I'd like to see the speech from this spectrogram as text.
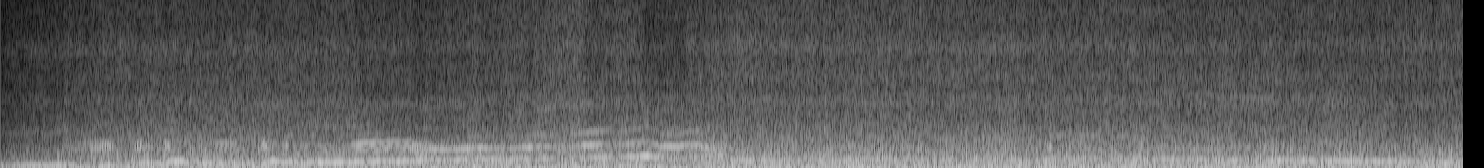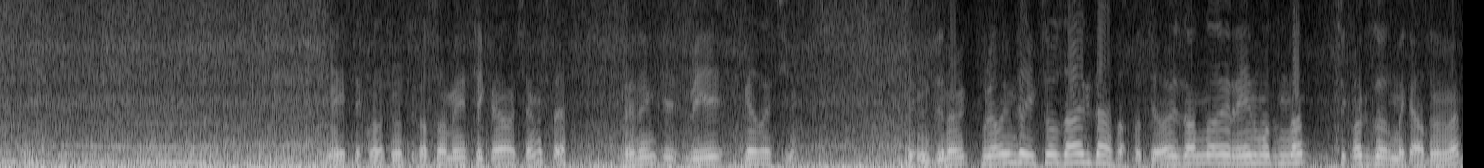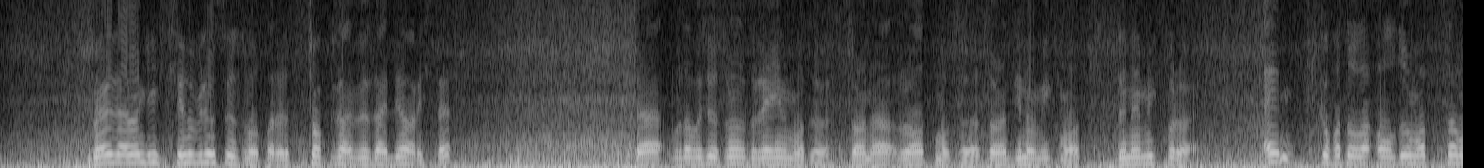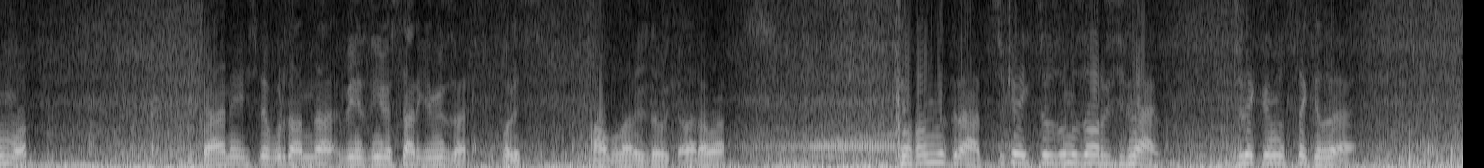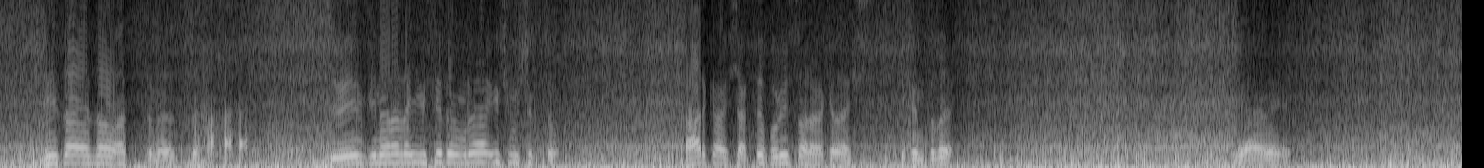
Neyse konuşmayı unuttuk. Osman beni çekmeye başlamış da dedim ki bir gaz açayım. Şimdi dinamik pro alınca egzoz daha güzel patlatıyor. O yüzden dolayı rain modundan çıkmak zorunda kaldım hemen. Böyle de hemen geçiş yapabiliyorsunuz modlar arası. Çok güzel bir özelliği var işte. Mesela burada basıyorsunuz rain modu, sonra road modu, sonra dinamik mod, dinamik pro. En psikopat olduğu mod da bu mod. Yani işte buradan da benzin göstergemiz var. Polis ablalar bize bakıyorlar ama kafamız rahat. Çünkü egzozumuz orijinal. Plakamız takılı. Ceza yazamazsınız. Şimdi benim bin arada girseydim buraya üç buçuktum. Her kavşakta polis var arkadaş. Sıkıntılı. Yani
